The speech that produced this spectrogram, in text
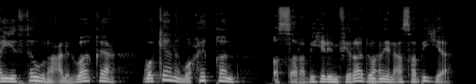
أي الثورة على الواقع وكان محقا بصر به الانفراد عن العصبية.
